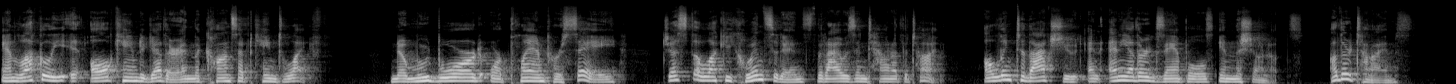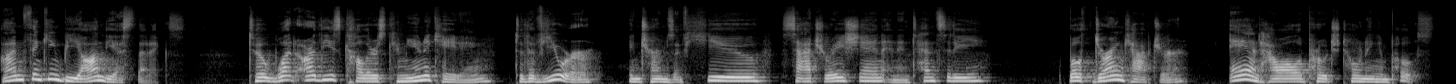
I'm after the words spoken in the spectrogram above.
And luckily, it all came together and the concept came to life. No mood board or plan per se, just a lucky coincidence that I was in town at the time. I'll link to that shoot and any other examples in the show notes. Other times, I'm thinking beyond the aesthetics to what are these colors communicating to the viewer in terms of hue, saturation, and intensity, both during capture and how I'll approach toning in post.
